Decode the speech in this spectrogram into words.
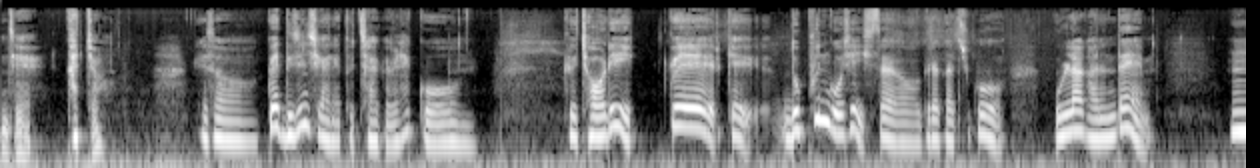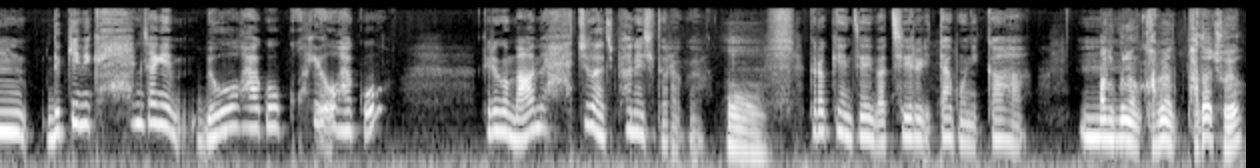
이제 갔죠. 그래서 꽤 늦은 시간에 도착을 했고 그 절이 꽤 이렇게 높은 곳에 있어요. 그래가지고 올라가는데 음 느낌이 굉장히 묘하고 고요하고 그리고 마음이 아주 아주 편해지더라고요. 어. 그렇게 이제 며칠을 있다 보니까 음, 아니 그냥 가면 받아줘요?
